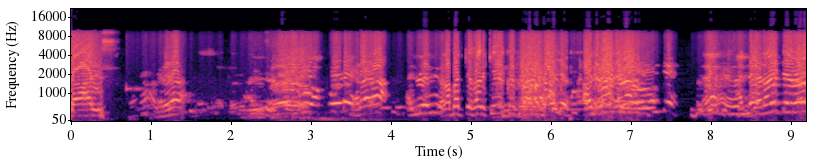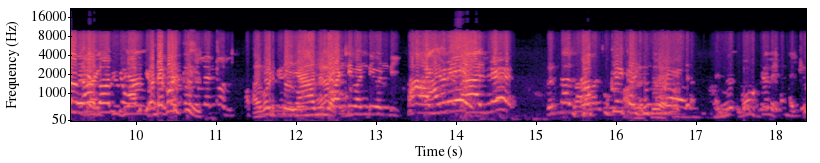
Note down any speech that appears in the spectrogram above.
ഗായ്സ് കൊടുക്ക് അത് കൊടുത്ത് ഞാനില്ല വണ്ടി വണ്ടി വണ്ടി നിക്ക്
